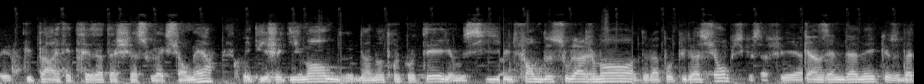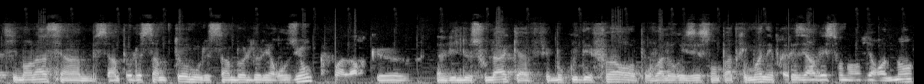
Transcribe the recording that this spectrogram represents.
la plupart étaient très attachés à Soulac-sur-Mer. Et puis effectivement, d'un autre côté, il y a aussi une forme de soulagement de la population, puisque ça fait une quinzaine d'années que ce bâtiment-là, c'est un c'est un peu le symptôme ou le symbole de l'érosion, alors que la ville de Soulac a fait beaucoup d'efforts pour valoriser son patrimoine et préserver son environnement,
